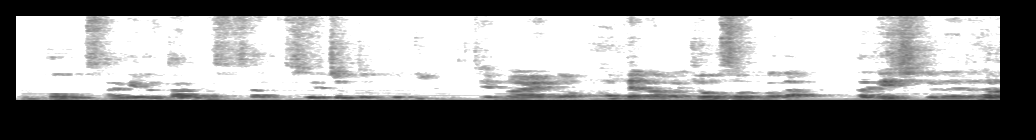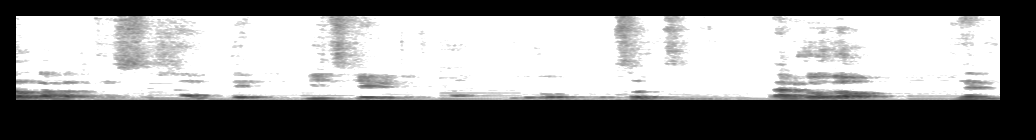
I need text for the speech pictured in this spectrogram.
広告下げるための施策として、ちょっとこう一個手前の、みたいな、まあ、競争まだ激しくないところを頑張ってテストしていって、見つけるという方そうですね。なるほど。何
